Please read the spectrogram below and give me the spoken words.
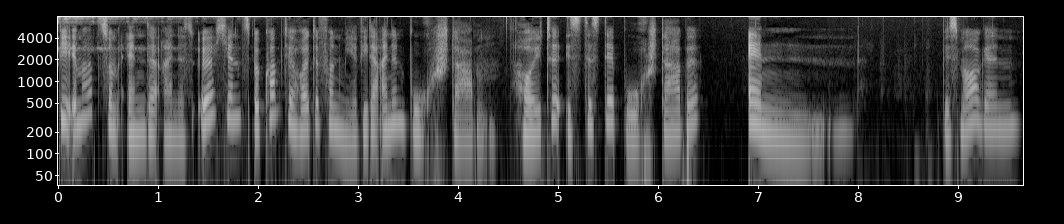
Wie immer zum Ende eines Öhrchens bekommt ihr heute von mir wieder einen Buchstaben. Heute ist es der Buchstabe N. Bis morgen.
